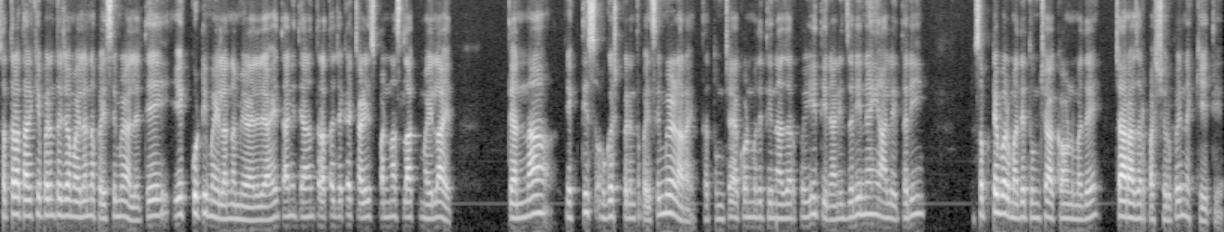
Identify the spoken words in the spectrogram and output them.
सतरा तारखेपर्यंत ज्या महिलांना पैसे मिळाले ते एक कोटी महिलांना मिळालेले आहेत आणि त्यानंतर आता जे काही चाळीस पन्नास लाख महिला आहेत त्यांना एकतीस ऑगस्टपर्यंत पैसे मिळणार आहेत. तर तुमच्या अकाउंटमध्ये तीन हजार रुपये येतील आणि जरी नाही आले तरी सप्टेंबरमध्ये तुमच्या अकाउंटमध्ये चार हजार पाचशे रुपये नक्की येतील.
